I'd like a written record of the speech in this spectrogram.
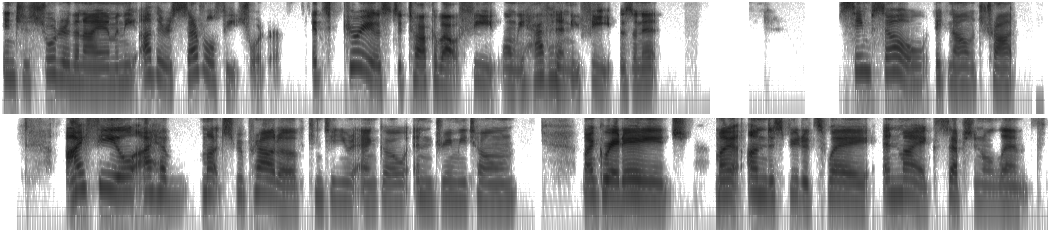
inches shorter than I am and the other is several feet shorter. It's curious to talk about feet when we haven't any feet, isn't it? Seems so, acknowledged Trot. I feel I have much to be proud of, continued Anko in a dreamy tone. My great age, my undisputed sway, and my exceptional length.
